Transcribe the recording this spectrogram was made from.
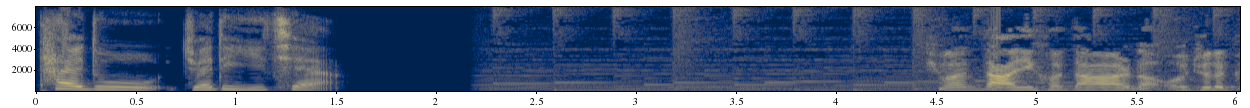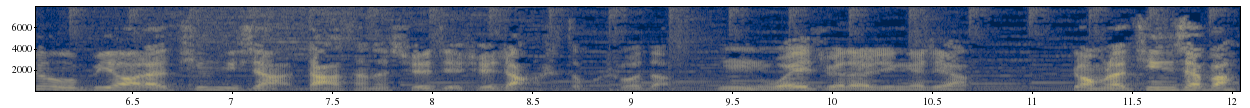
态度决定一切。听完大一和大二的，我觉得更有必要来听一下大三的学姐学长是怎么说的。嗯，我也觉得应该这样，让我们来听一下吧。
